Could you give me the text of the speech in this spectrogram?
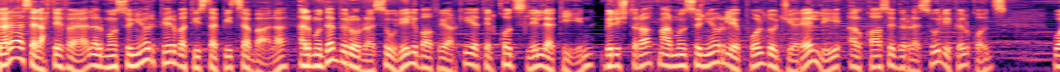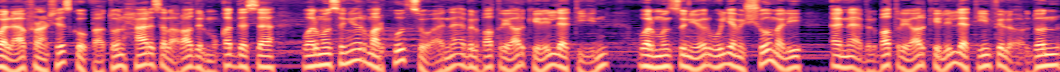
ترأس الاحتفال المونسنيور بير باتيستا بيتسابالا المدبر الرسولي لبطريركية القدس للاتين بالاشتراك مع المونسنيور ليوبولدو جيريلي القاصد الرسولي في القدس والأب فرانشيسكو باتون حارس الأراضي المقدسة والمونسنيور ماركوتسو النائب البطريركي للاتين والمونسنيور ويليام الشوملي النائب البطريركي للاتين في الأردن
